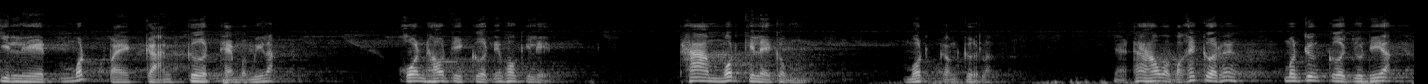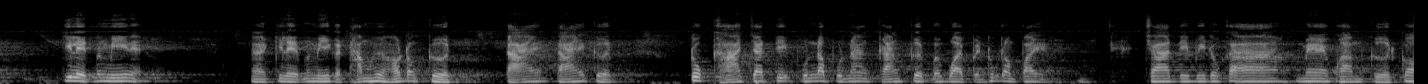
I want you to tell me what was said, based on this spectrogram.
กิเลสมดไปการเกิดแถมบะมีละ คนเฮาที่เกิดนี่เพราะกิเลส ถ้ามดกิเลสก็มดกันเกิดล้วเนี่ยถ้าเขาบอกให้เกิดให้มันจึงเกิดอยู่เดียกิเลสมันมีเนี่ยกิเลสมันมีก็ทำให้เขาต้องเกิดตายตายเกิด ทุกขาจติปุณณปุณังการเกิดบ่อยๆเป็นทุกข์ลำไป ชาติปิดุกาแม่ความเกิดก็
